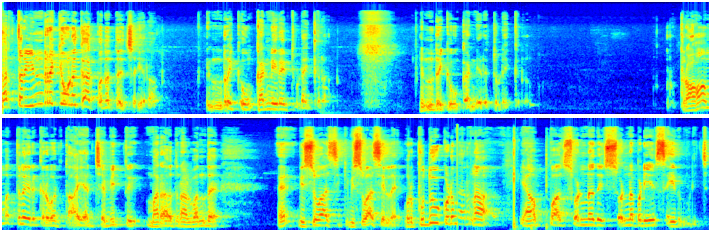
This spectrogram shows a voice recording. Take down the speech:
கர்த்தர் இன்றைக்கு உனக்கு அற்புதத்தை செய்கிறார். இன்றைக்கு உன் கண்ணீரை துடைக்கிறார். இன்றைக்கு உன் கண்ணீரை துடைக்கிறார். ஒரு கிராமத்தில் இருக்கிற ஒரு தாயார் செபித்து மறாவது நாள் வந்த விசுவாசிக்கு விசுவாசி இல்லை ஒரு புது குடும்பம்னா என் அப்பா சொன்னதை சொன்னபடியே செய்து முடிச்சு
